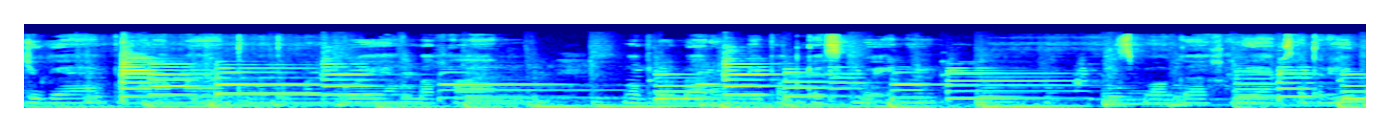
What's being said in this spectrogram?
juga pengalaman teman-teman gue yang bakalan ngobrol bareng di podcast gue ini. Semoga kalian bisa terhibur.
